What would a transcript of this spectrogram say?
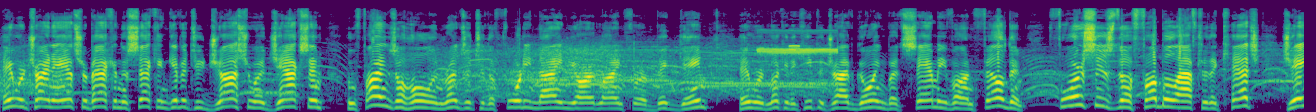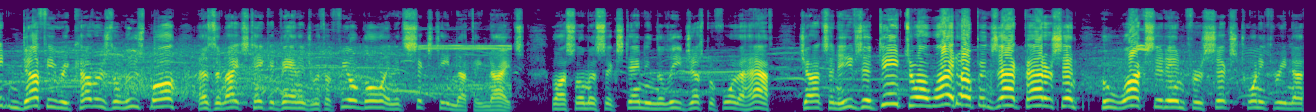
Hayward trying to answer back in the second, give it to Joshua Jackson, who finds a hole and runs it to the 49 yard line for a big game. Hayward looking to keep the drive going, but Sammy Von Felden forces the fumble after the catch. Jayden Duffy recovers the loose ball as the Knights take advantage with a field goal, and it's 16 0 Knights. Las Lomas extending the lead just before the half. Johnson heaves it deep to a wide open Zach Patterson, who walks it in for 6 23 0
